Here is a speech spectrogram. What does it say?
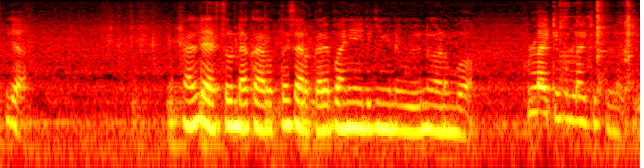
ഇല്ല നല്ല രസമുണ്ട് ആ കറുത്ത ശർക്കര പനിയായിരിക്കും ഇങ്ങനെ വീണ് കാണുമ്പോൾ ഫുള്ളാക്കി ഫുള്ളാക്കി ഫുള്ളാക്കി.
